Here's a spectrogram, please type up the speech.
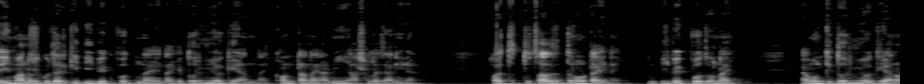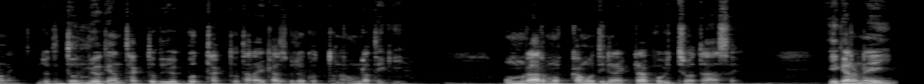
তো এই মানুষগুলোর কি বিবেকবোধ নাই, নাকি ধর্মীয় জ্ঞান নাই? কোনটা নাই আমি আসলে জানি না। হয়তো তো তাদের দোনোটাই নাই। বিবেকবোধও নাই, এমনকি ধর্মীয় জ্ঞানও নাই। যদি ধর্মীয় জ্ঞান থাকতো বিবেকবোধ থাকতো, তারা এই কাজগুলো করতো না উমরাতে গিয়ে উমরার মক্কা মদিনার একটা পবিত্রতা আছে। এই কারণেই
